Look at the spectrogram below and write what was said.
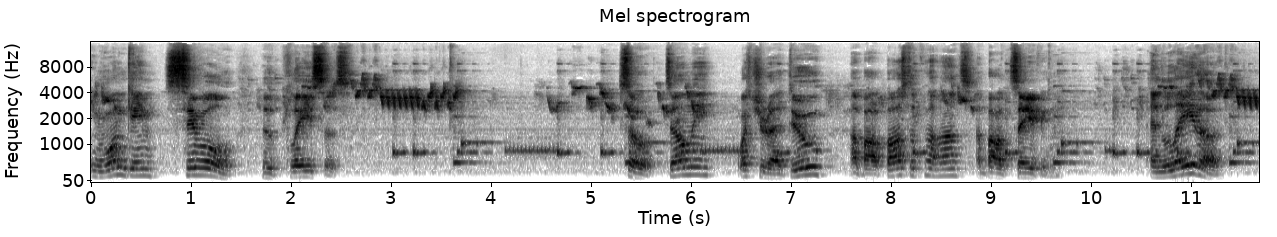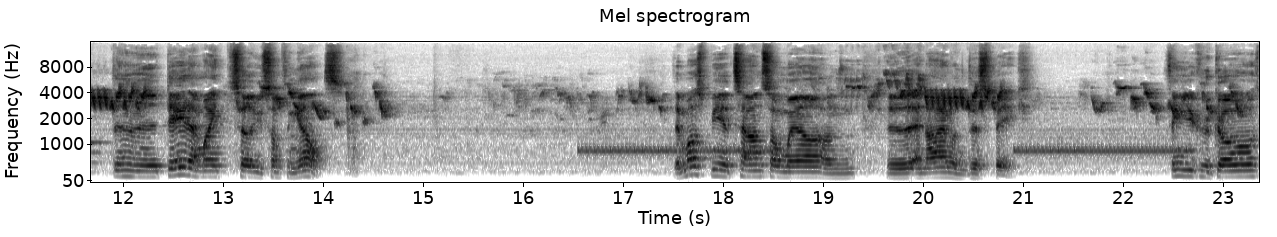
in one game several little places. So, tell me, what should I do about buster parts, about saving? And later, the data might tell you something else. There must be a town somewhere on uh, an island this big. Think you could go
